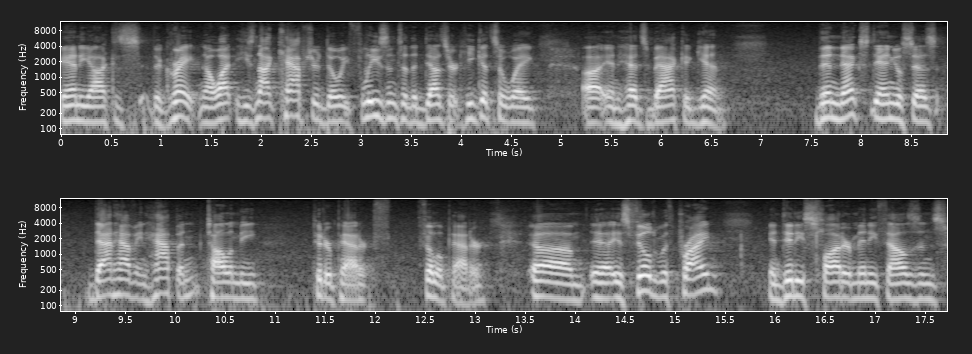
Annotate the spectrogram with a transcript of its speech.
Antiochus the Great. Now, what? He's not captured, though. He flees into the desert. He gets away uh, and heads back again. Then, next, Daniel says, that having happened, Ptolemy pitter patter, Philopator, um, uh, is filled with pride. And did he slaughter many thousands?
